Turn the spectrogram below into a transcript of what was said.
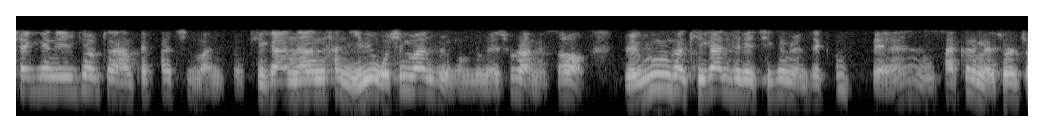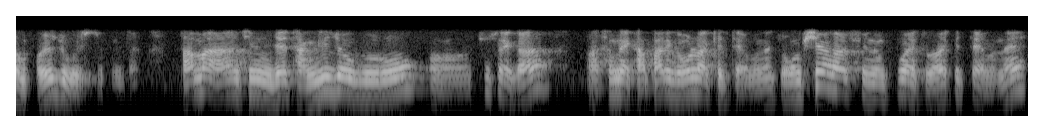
최근 1개월 동안 한 180만 주, 기관은 한 250만 주 정도 매수를 하면서 외국인과 기관들이 지금 현재 큰 폭의 사클 매수를 좀 보여주고 있습니다. 다만 지금 이제 단기적으로 어, 추세가 아, 상당히 가파르게 올랐기 때문에 조금 쉬어갈 수 있는 구간에 들어왔기 때문에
